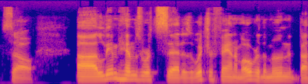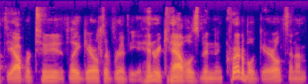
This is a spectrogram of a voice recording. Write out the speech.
So. Uh, Liam Hemsworth said, as a Witcher fan, I'm over the moon about the opportunity to play Geralt of Rivia. Henry Cavill has been an incredible Geralt, and I'm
